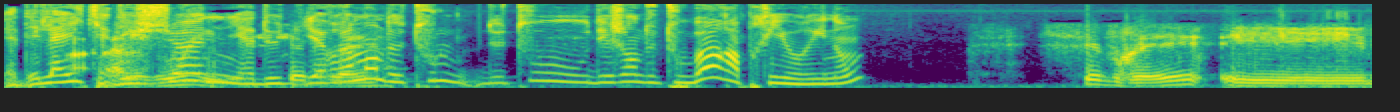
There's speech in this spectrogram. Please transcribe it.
il y a des laïcs, il y a des ah jeunes, il y a, il y a vraiment de tout, de tout, des gens de tous bords a priori, non? C'est vrai. Et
